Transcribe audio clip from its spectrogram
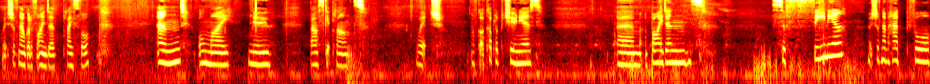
which I've now got to find a place for and all my new basket plants which I've got a couple of petunias um, Bidens Sophenia which I've never had before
